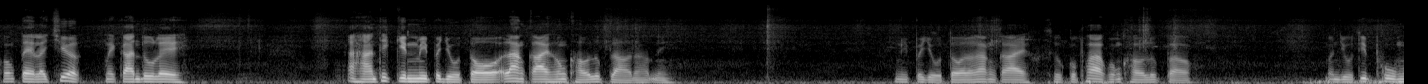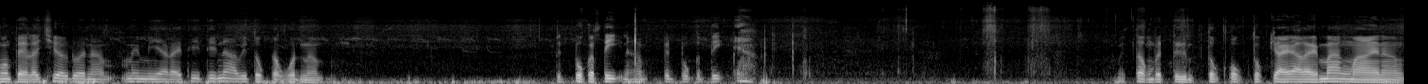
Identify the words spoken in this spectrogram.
ของแต่ละเชือกในการดูแลอาหารที่กินมีประโยชน์ต่อร่างกายของเขาหรือเปล่านะครับนี่ มีประโยชน์ต่อร่างกายสุขภาพของเขาหรือเปล่า มันอยู่ที่ภูมิของแต่ละเชือกด้วยนะครับ ไม่มีอะไรที่ที่น่าวิตกกังวลนะครับ เป็นปกตินะครับ เป็นปกติ ไม่ต้องไปตื่นตกอกตกใจอะไรมากมายนะครับ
